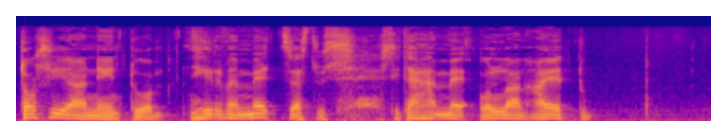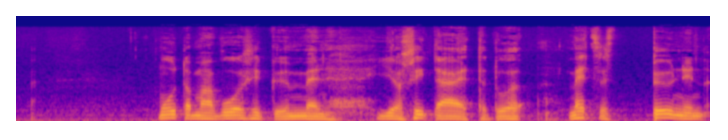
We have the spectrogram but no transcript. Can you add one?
tosiaan niin tuo hirven metsästys, sitähän me ollaan ajettu muutama vuosikymmen jo sitä, että tuo metsäpyynnin,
